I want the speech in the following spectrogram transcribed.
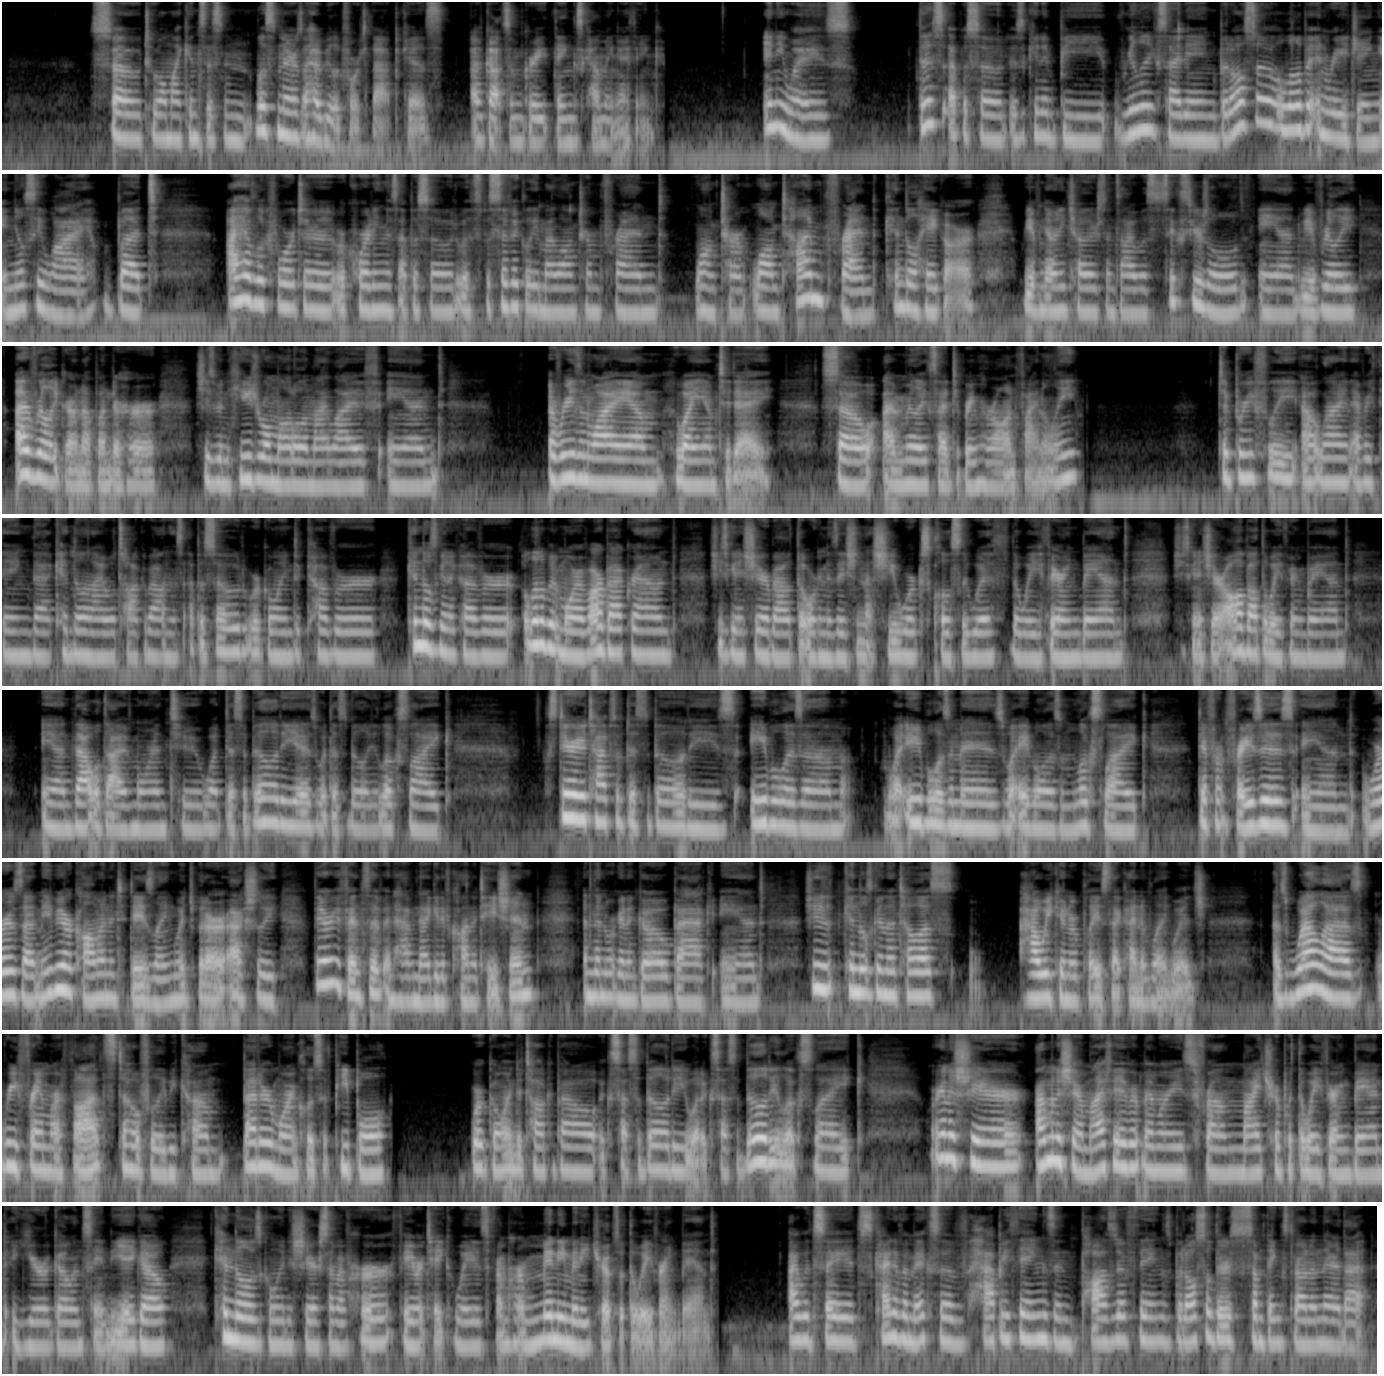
So, to all my consistent listeners, I hope you look forward to that because I've got some great things coming, I think. Anyways, this episode is going to be really exciting, but also a little bit enraging, and you'll see why. But I have looked forward to recording this episode with specifically my long term friend, long term, long time friend, Kendall Hagar. We have known each other since I was six years old, and we have really, I've really grown up under her. She's been a huge role model in my life and a reason why I am who I am today. So I'm really excited to bring her on finally. To briefly outline everything that Kendall and I will talk about in this episode, we're going to cover, Kendall's going to cover a little bit more of our background. She's going to share about the organization that she works closely with, the Wayfaring Band. She's going to share all about the Wayfaring Band, and that will dive more into what disability is, what disability looks like, stereotypes of disabilities, ableism, what ableism is, what ableism looks like, different phrases and words that maybe are common in today's language but are actually very offensive and have negative connotation. And then we're going to go back and she Kendall's going to tell us how we can replace that kind of language as well as reframe our thoughts to hopefully become better, more inclusive people. We're going to talk about accessibility, what accessibility looks like, we're going to share, I'm going to share my favorite memories from my trip with the Wayfaring Band a year ago in San Diego. Kendall is going to share some of her favorite takeaways from her many, many trips with the Wayfaring Band. I would say it's kind of a mix of happy things and positive things, but also there's some things thrown in there that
